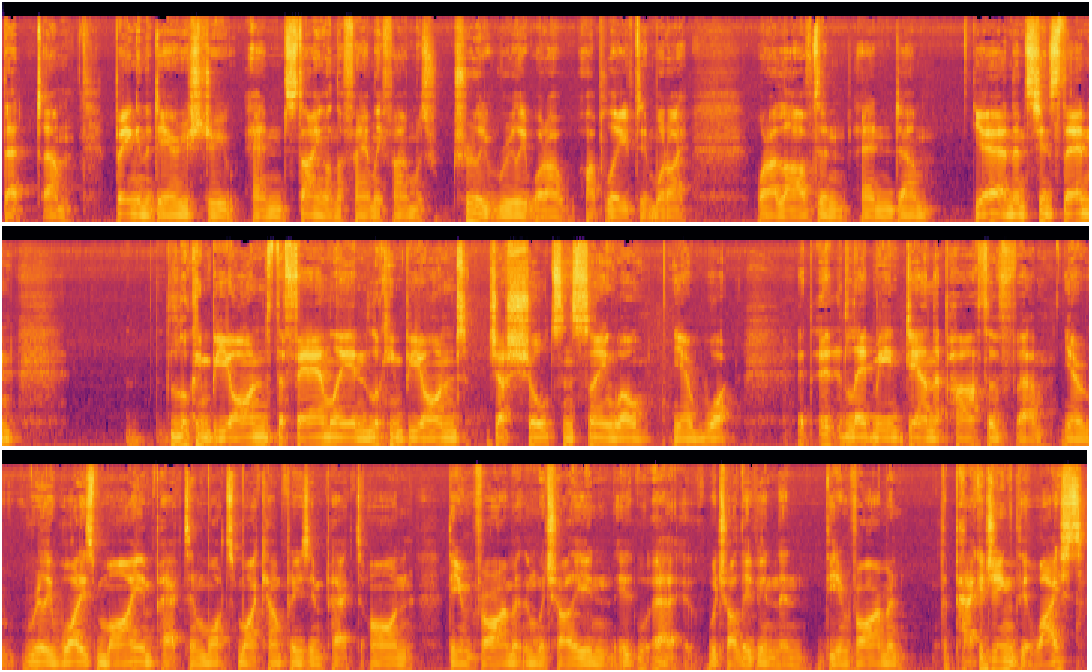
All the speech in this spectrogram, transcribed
that um, being in the dairy industry and staying on the family farm was truly really what I, I believed in, what I what I loved, and and um, yeah, and then since then looking beyond the family and looking beyond just Schulz and seeing well, you know what it, it led me down the path of um, you know really what is my impact and what's my company's impact on the environment in which I in uh, which I live in and the environment, the packaging, the waste,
